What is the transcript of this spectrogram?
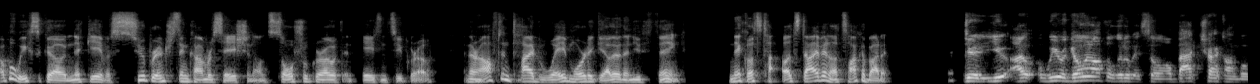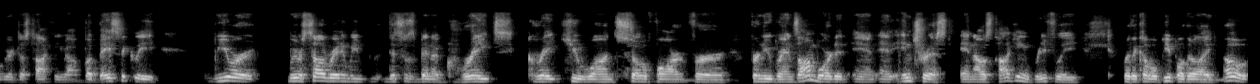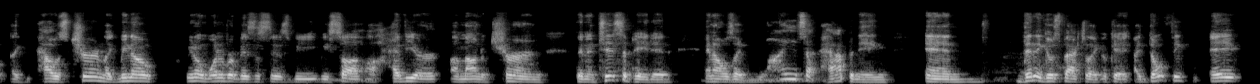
A couple weeks ago, Nick gave a super interesting conversation on social growth and agency growth, and they're often tied way more together than you think. Nick, let's t- let's dive in. Let's talk about it. Dude, you I, we were going off a little bit, so I'll backtrack on what we were just talking about. But basically, we were we were celebrating. We this has been a great great Q1 so far for for new brands onboarded and and interest. And I was talking briefly with a couple people. They're like, "Oh, like how's churn? Like we know you know one of our businesses we we saw a heavier amount of churn than anticipated." And I was like, "Why is that happening?" And then it goes back to like, okay, I don't think a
